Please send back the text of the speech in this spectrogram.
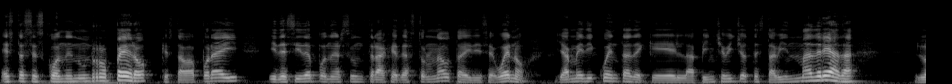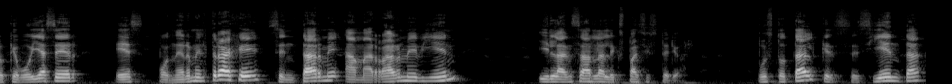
esta se esconde en un ropero que estaba por ahí y decide ponerse un traje de astronauta y dice, bueno, ya me di cuenta de que la pinche bichota está bien madreada, Lo que voy a hacer es ponerme el traje, sentarme, amarrarme bien y lanzarla al espacio exterior. Pues total, que se sienta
